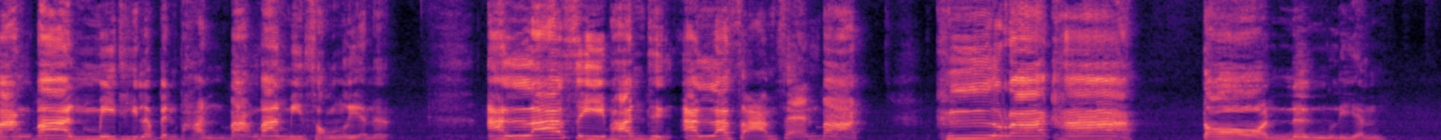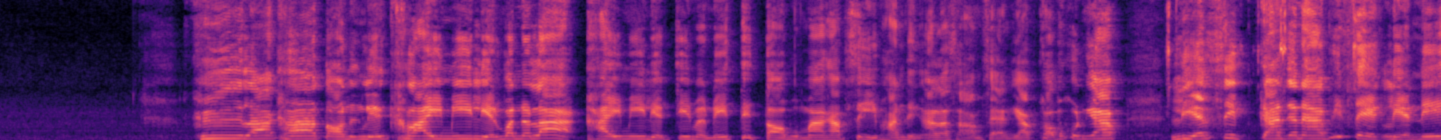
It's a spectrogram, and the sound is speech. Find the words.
บางบ้านมีทีละเป็นพัน บางบ้านมีสองเหรียญนะ อันละสี่พันถึงอันละสามแสนบาท คือราคาต่อหนึ่งเหรียญ คือราคาต่อหนึ่งเหรียญใครมีเหรียญวันดอลลาร์ใครมีเหรียญจีนแบบนี้ติดต่อผมมาครับสี่พันถึงอันละสามแสนครับ ขอบพระคุณครับ เหรียญสิบการจนาพิเศษเหรียญนี้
